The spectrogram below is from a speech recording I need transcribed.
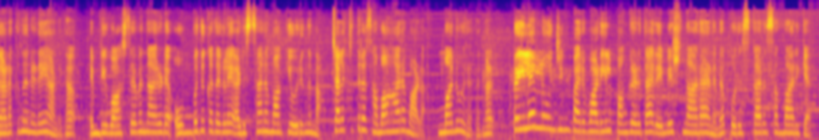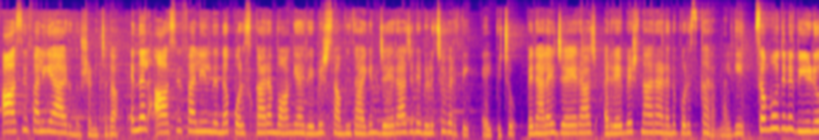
നടക്കുന്നതിനിടെയാണിത്. എം ഡി വാസുദേവൻ നായരുടെ ഒമ്പത് കഥകളെ അടിസ്ഥാനമാക്കി ഒരുങ്ങുന്ന ചലച്ചിത്ര സമാഹാരമാണ് മനോരഥങ്ങൾ. ട്രെയിലർ ലോഞ്ചിംഗ് പരിപാടിയിൽ പങ്കെടുത്ത രമേശ് നാരായണന് പുരസ്കാരം സമ്മാനിക്കാൻ ആസിഫ് അലിയെ ആയിരുന്നു ക്ഷണിച്ചത്. എന്നാൽ ആസിഫ് അലിയിൽ നിന്ന് പുരസ്കാരം വാങ്ങിയ രമേശ് സംവിധായകൻ ജയരാജനെ വിളിച്ചു വരുത്തി ഏൽപ്പിച്ചു. പിന്നാലെ ജയരാജ് രമേശ് നാരായണന് പുരസ്കാരം നൽകി. സംഭവത്തിന്റെ വീഡിയോ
